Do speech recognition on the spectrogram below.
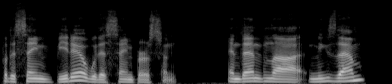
for the same video with the same person, and then uh, mix them,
